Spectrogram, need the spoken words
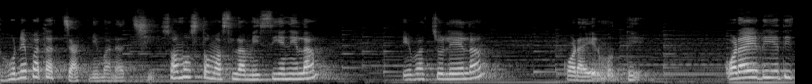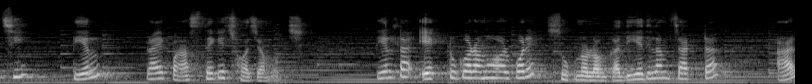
ধনে পাতার চাটনি বানাচ্ছি, সমস্ত মশলা মিশিয়ে নিলাম। এবার চলে এলাম কড়াইয়ের মধ্যে। কড়াইয়ে দিয়ে দিচ্ছি তেল, প্রায় পাঁচ থেকে ছ চামচ। তেলটা একটু গরম হওয়ার পরে শুকনো লঙ্কা দিয়ে দিলাম চারটা আর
